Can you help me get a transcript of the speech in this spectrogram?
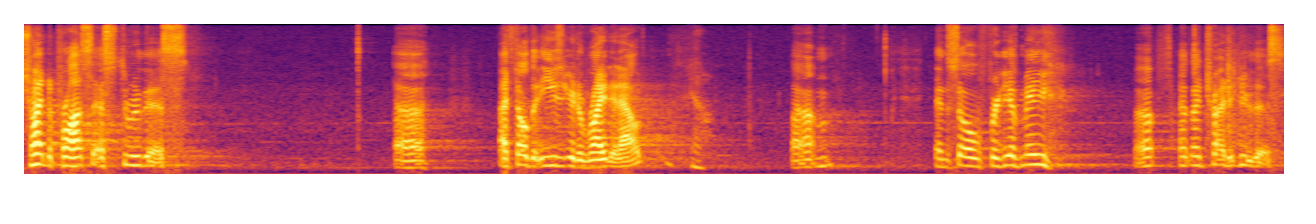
tried to process through this, uh, I felt it easier to write it out. Yeah. Um, and so forgive me uh, as I try to do this.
